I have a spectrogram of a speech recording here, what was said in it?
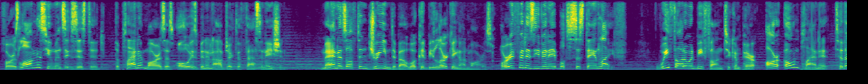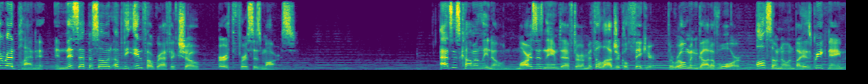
For as long as humans existed, the planet Mars has always been an object of fascination. Man has often dreamed about what could be lurking on Mars, or if it is even able to sustain life. We thought it would be fun to compare our own planet to the red planet in this episode of the infographic show Earth vs. Mars. As is commonly known, Mars is named after a mythological figure, the Roman god of war, also known by his Greek name,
